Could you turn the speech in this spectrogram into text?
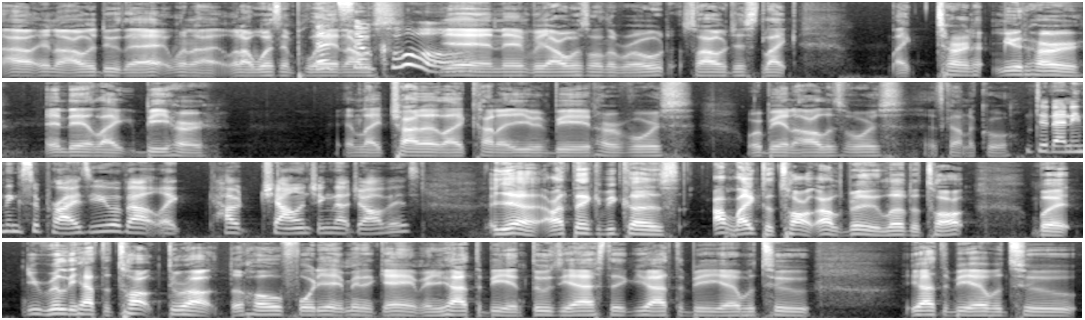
I, you know, I would do that when I when I wasn't playing. That's I so was, cool. Yeah, and then I was on the road, so I would just like, like turn mute her and then like be her, and like try to like kind of even be in her voice or be in Olive's voice. It's kind of cool. Did anything surprise you about like how challenging that job is? Yeah, I think because I like to talk. I really love to talk, but you really have to talk throughout the whole 48 minute game, and you have to be enthusiastic. You have to be able to, you have to be able to,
